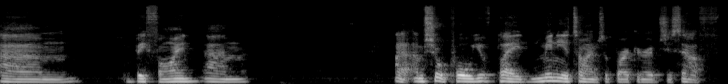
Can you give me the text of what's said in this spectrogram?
um, would be fine. Um, I, I'm sure, Paul, you've played many a times with broken ribs yourself.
